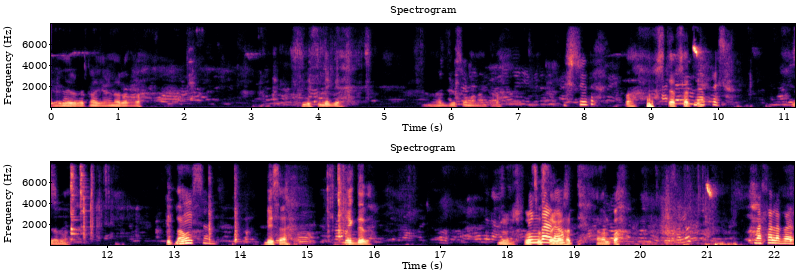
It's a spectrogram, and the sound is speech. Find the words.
ಎಳ್ನೀರು ಬೇಕು ನೋಡಿ ಎಳ್ನೀರು ಅದಾವ ಬಿಸಿಲಿಗೆ. ಜ್ಯೂಸು ಮಾಡಂತಾರ ಎಷ್ಟಿದೆ ಸ್ಟೆಪ್ಸ್ ಹತ್ತಿ जरूर कितना हुआ? ಬೀಸ್ ಅಂತ. बीस है एक दे दे ನೋಡಿ, full ನಿಂಗ್ ಬೇಡ? ಸುಸ್ತಾಗ್ಯಾಳ ಹತ್ತಿ ಸ್ವಲ್ಪ ಮಸಾಲ ಬೇಡ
